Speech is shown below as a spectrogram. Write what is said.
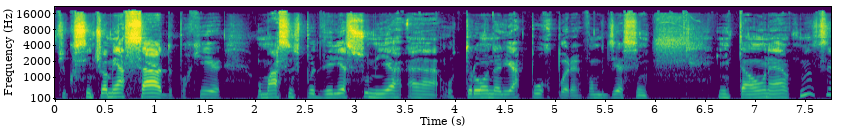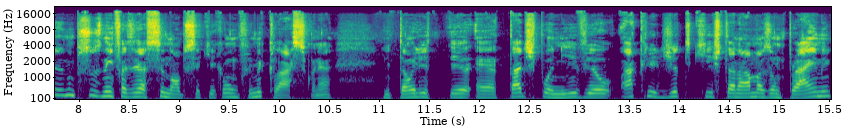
ficou sentiu ameaçado, porque o Maximus poderia assumir a, a, o trono ali, a púrpura, vamos dizer assim. Então, né, não preciso nem fazer a sinopse aqui, que é um filme clássico, né. Então ele está é, tá disponível, acredito que está na Amazon Prime.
